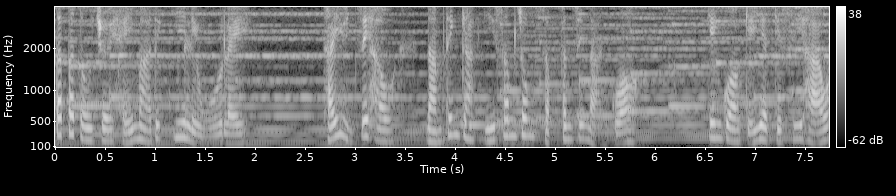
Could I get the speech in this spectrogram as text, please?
得不到最起碼的醫療護理。睇完之後，南丁格爾心中十分之難過。經過幾日嘅思考，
